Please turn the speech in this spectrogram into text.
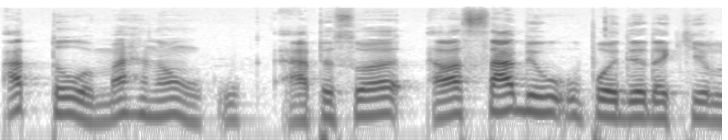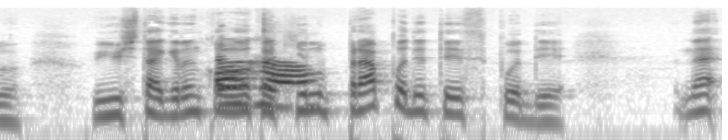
à toa, mas não. A pessoa, ela sabe o, o poder daquilo. E o Instagram coloca Aham. aquilo pra poder ter esse poder, né?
